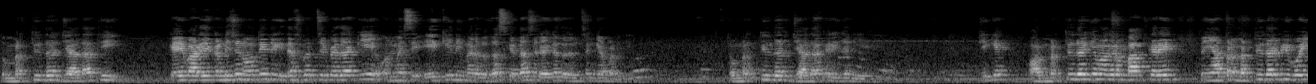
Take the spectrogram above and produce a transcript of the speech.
तो मृत्यु दर ज़्यादा थी। कई बार ये कंडीशन होती थी कि दस बच्चे पैदा किए, उनमें से एक ही नहीं मरे तो दस के दस रह गए तो जनसंख्या बढ़ गई। तो मृत्यु दर ज़्यादा का रीजन ये है। ठीक है? और मृत्यु दर की अगर हम बात करें तो यहाँ पर मृत्यु दर भी वही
